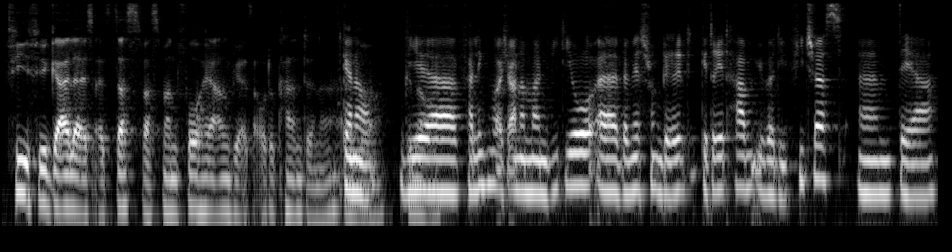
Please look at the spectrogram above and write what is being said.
viel, viel geiler ist als das, was man vorher irgendwie als Auto kannte. Ne? Genau. Also, genau. Wir verlinken euch auch nochmal ein Video, äh, wenn wir es schon gedreht, gedreht, haben, über die Features ähm, der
